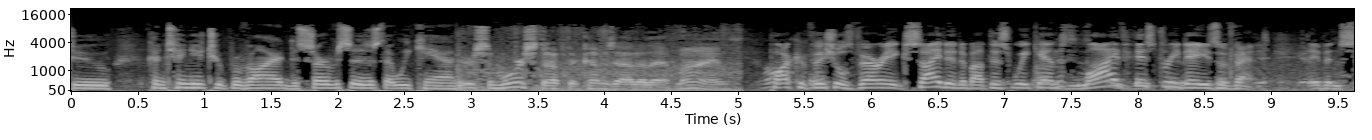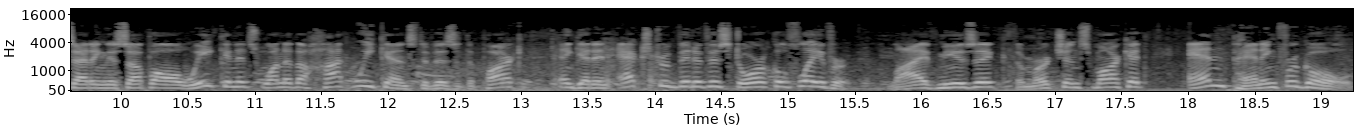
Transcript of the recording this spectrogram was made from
to continue to provide the services that we can. There's some more stuff that comes out of that mine. Park officials very excited about this weekend's Live History Days event. They've been setting this up all week, and it's one of the hot weekends to visit the park and get an extra bit of historical flavor. Live music, the merchants market, and panning for gold.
